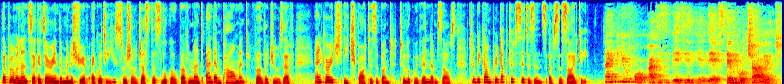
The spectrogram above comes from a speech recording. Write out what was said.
The Permanent Secretary in the Ministry of Equity, Social Justice, Local Government and Empowerment, Velda Joseph, encouraged each participant to look within themselves to become productive citizens of society. Thank you for participating in the Extempo Challenge.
